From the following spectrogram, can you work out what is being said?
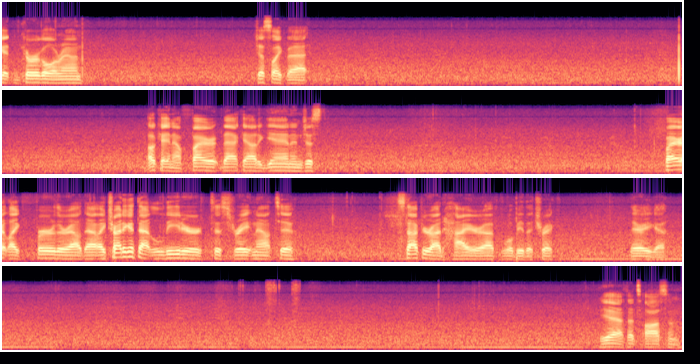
it gurgle around. Just like that. Okay, now fire it back out again and just fire it like further out that like try to get that leader to straighten out too stop your rod higher up will be the trick there you go yeah that's awesome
